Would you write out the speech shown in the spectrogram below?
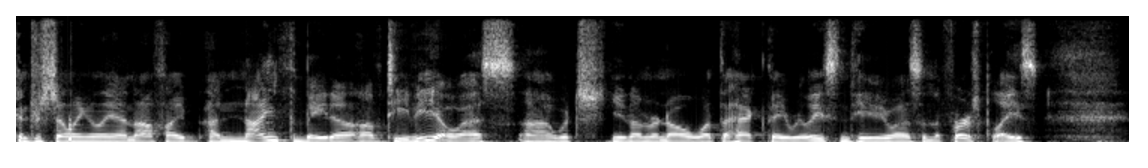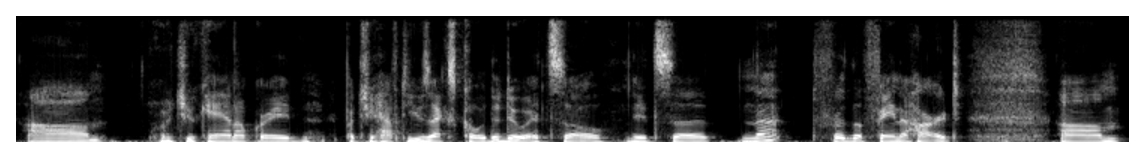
interestingly enough, a, a, ninth beta of tvOS, uh, which you never know what the heck they released in tvOS in the first place. Um, which you can upgrade, but you have to use Xcode to do it. So it's uh, not for the faint of heart. Um,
